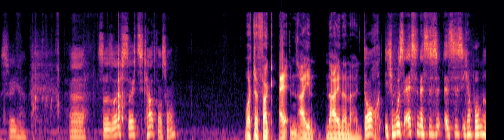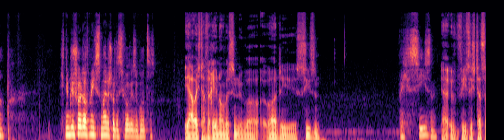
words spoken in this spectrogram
Deswegen. Äh, soll, soll, ich, soll ich Zitat raushauen? What the fuck? Äh, nein. Nein, nein, nein. Doch, ich muss essen. Es ist, es ist, ich habe Hunger. Ich nehme die Schuld auf mich. Es ist meine Schuld, dass die Folge so kurz ist. Ja, aber ich dachte, wir reden noch ein bisschen über, über die Season. Welche Season? Ja, wie sich das.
